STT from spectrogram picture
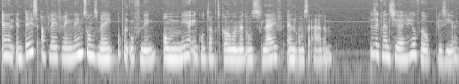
en in deze aflevering neemt ze ons mee op een oefening om meer in contact te komen met ons lijf en onze adem. Dus ik wens je heel veel plezier.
